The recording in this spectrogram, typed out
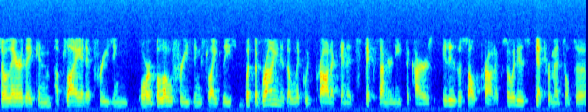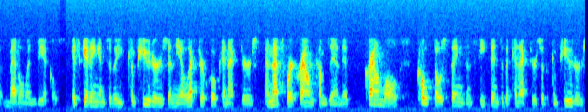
so there they can apply it at freezing or below freezing slightly. But the brine is a liquid product and it sticks underneath the cars. It is a salt product, so it is detrimental to metal in vehicles. It's getting into the computers and the electrical connectors, and that's where Krown comes in. It, Krown will coat those things and seep into the connectors of the computers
